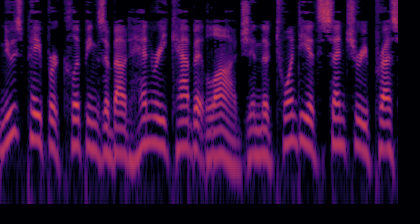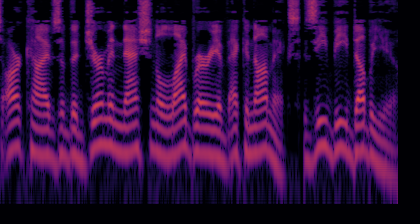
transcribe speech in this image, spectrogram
Newspaper clippings about Henry Cabot Lodge in the 20th Century Press Archives of the German National Library of Economics ZBW.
